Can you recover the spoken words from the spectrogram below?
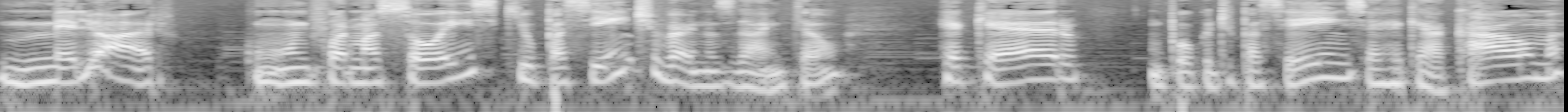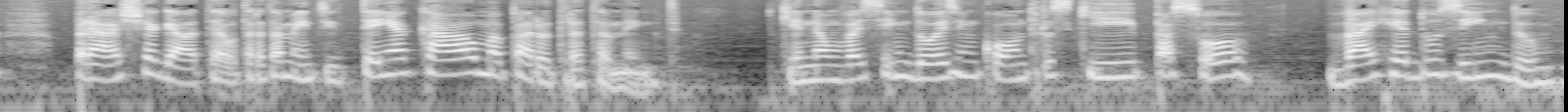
melhor com informações que o paciente vai nos dar. Então, requer um pouco de paciência, requer a calma para chegar até o tratamento. E tenha calma para o tratamento, que não vai ser em dois encontros que passou, vai reduzindo,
